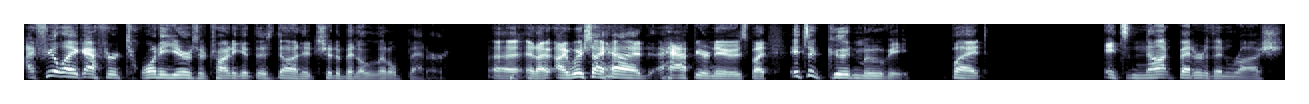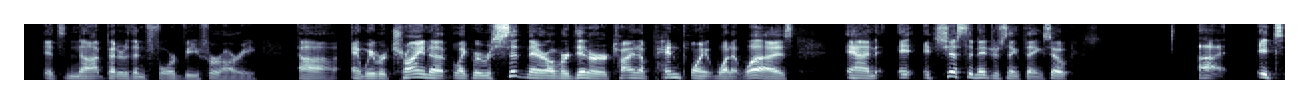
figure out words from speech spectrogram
I feel like after 20 years of trying to get this done, it should have been a little better. Uh, and I, I wish I had happier news, but it's a good movie. But it's not better than Rush. It's not better than Ford v Ferrari. Uh, and we were trying to like we were sitting there over dinner trying to pinpoint what it was, and it, it's just an interesting thing. So, uh, it's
